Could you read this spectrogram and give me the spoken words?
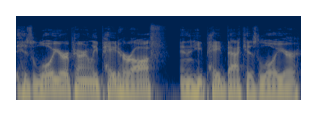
His lawyer apparently paid her off and then he paid back his lawyer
